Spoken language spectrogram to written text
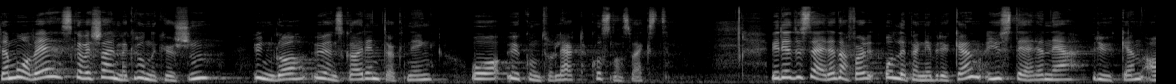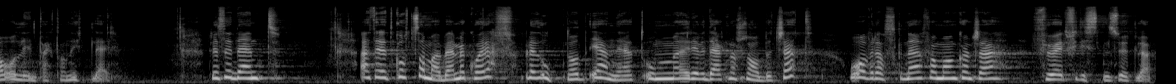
Det må vi skal vi skjerme kronekursen, unngå uønska renteøkning og ukontrollert kostnadsvekst. Vi reduserer derfor oljepengebruken og justerer ned bruken av oljeinntektene ytterligere. Etter et godt samarbeid med KrF ble det oppnådd enighet om revidert nasjonalbudsjett, og overraskende for mange kanskje, før fristens utløp.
